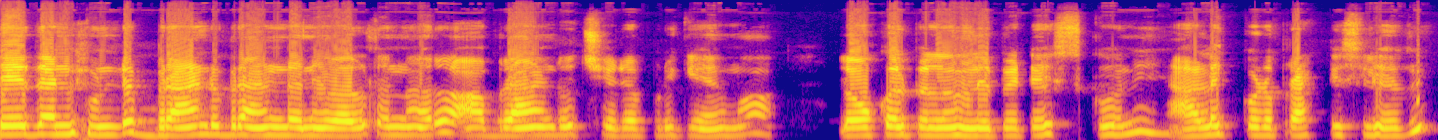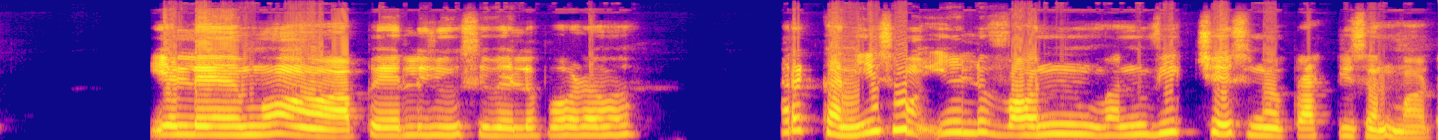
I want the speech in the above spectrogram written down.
లేదనుకుంటే బ్రాండ్ బ్రాండ్ అని వెళ్తున్నారు. ఆ బ్రాండ్ వచ్చేటప్పటికి ఏమో లోకల్ పిల్లల్ని పెట్టేసుకొని వాళ్ళకి కూడా ప్రాక్టీస్ లేదు. వీళ్ళేమో ఆ పేర్లు చూసి వెళ్ళిపోవడం. అరే కనీసం వీళ్ళు వన్ వన్ వీక్ చేసిన ప్రాక్టీస్ అన్నమాట.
